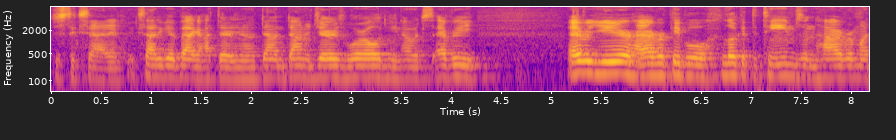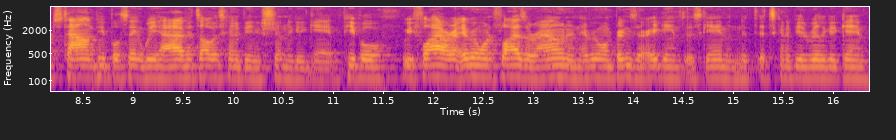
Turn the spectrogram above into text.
Just excited, excited to get back out there. You know, down down to Jerry's world. You know, it's every every year. However people look at the teams and however much talent people think we have, it's always going to be an extremely good game. People we fly around, everyone flies around, and everyone brings their A game to this game, and it, it's going to be a really good game.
